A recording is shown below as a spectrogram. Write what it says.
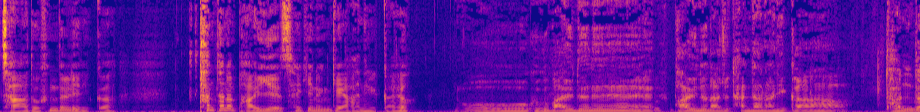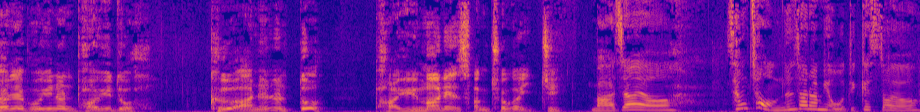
자아도 흔들리니까 탄탄한 바위에 새기는 게 아닐까요? 오, 그거 말 되네. 바위는 아주 단단하니까. 단단해 보이는 바위도 그 안에는 또 바위만의 상처가 있지. 맞아요. 상처 없는 사람이 어디 있겠어요.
